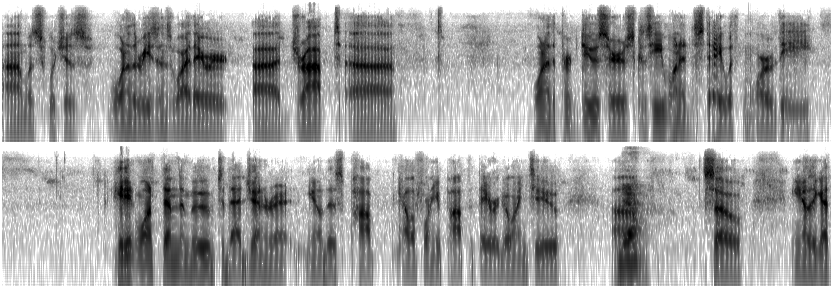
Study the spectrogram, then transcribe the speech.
um, was which is one of the reasons why they were uh, dropped. Uh, one of the producers because he wanted to stay with more of the. He didn't want them to move to that genre, you know, this pop California pop that they were going to. Um, yeah. So, you know, they got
